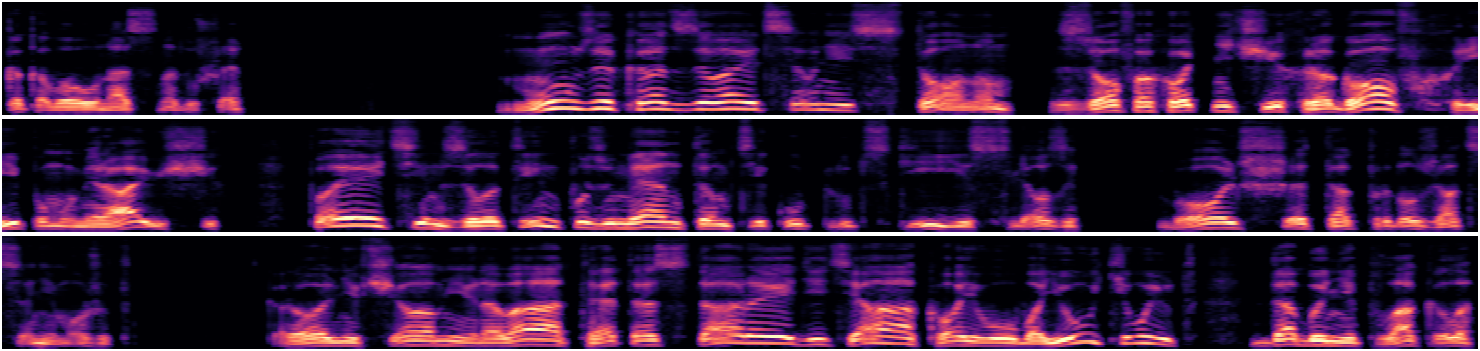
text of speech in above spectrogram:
каково у нас на душе. Музыка отзывается в ней стоном, зов охотничьих рогов, хрипом умирающих, по этим золотым пузументам текут людские слезы. Больше так продолжаться не может. Король ни в чем не виноват, это старое дитя, коего убаюкивают, дабы не плакало,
